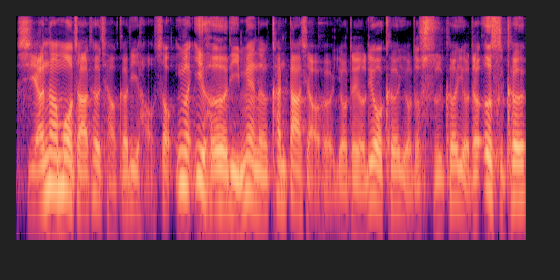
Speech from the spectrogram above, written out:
喜安那莫扎特巧克力好送，因为一盒里面呢，看大小盒，有的有六颗，有的十颗，有的二十颗。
